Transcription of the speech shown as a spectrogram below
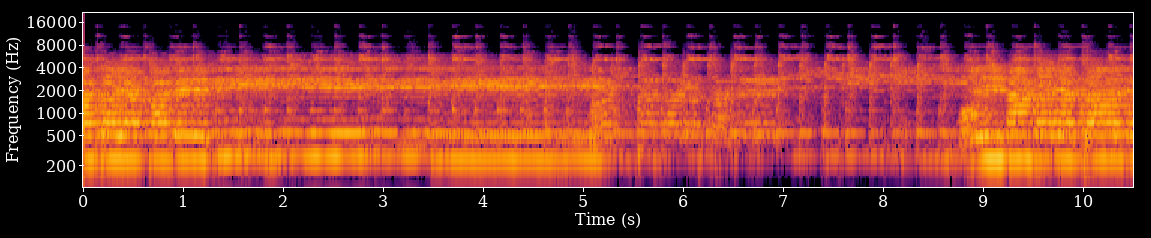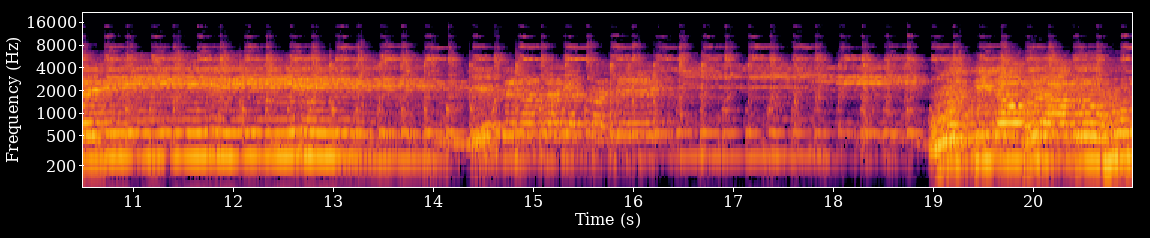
Karadaya kaleri Oynadaya kaleri Urpila bhraga hu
